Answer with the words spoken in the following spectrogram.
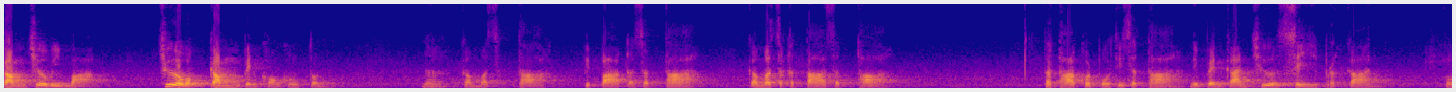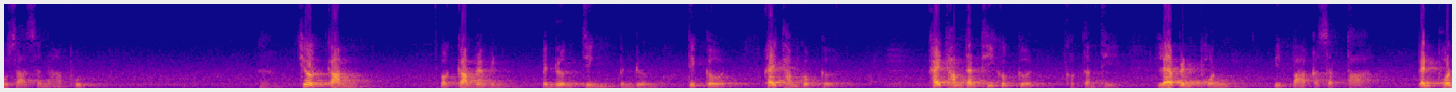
กรรม เชื่อวิบาก เชื่อว่ากรรมเป็นของของตนนะกรรมศรัทธาวิปากศรัทธากรรมสกตาศรัทธาตถาคตโพธิศรัทธานี่เป็นการเชื่อสี่ประการของศาสนาพุทธเชื่อกรรมว่ากรรมนั้นเป็นเป็นเรื่องจริงเป็นเรื่องที่เกิด ใครทำก็เกิด ใครทำทันทีก็เกิดก็ทันที แล้วเป็นผลวิปากศรัทธาเป็นผล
